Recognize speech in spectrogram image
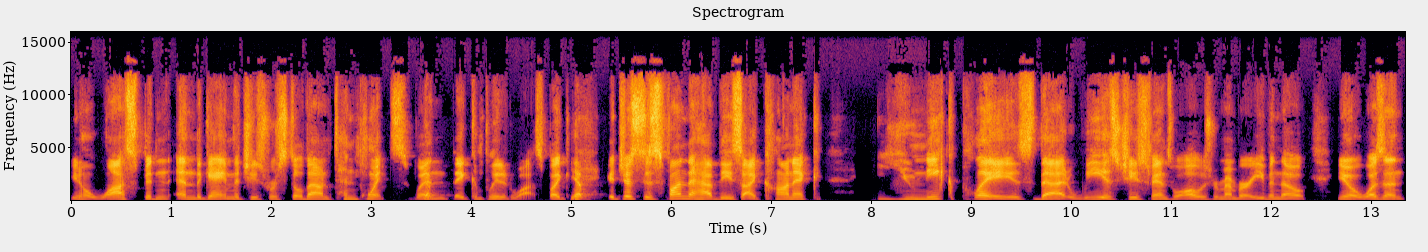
you know, Wasp didn't end the game. The Chiefs were still down 10 points when yep. they completed Wasp. Like, yep. it just is fun to have these iconic, unique plays that we as Chiefs fans will always remember, even though, you know, it wasn't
